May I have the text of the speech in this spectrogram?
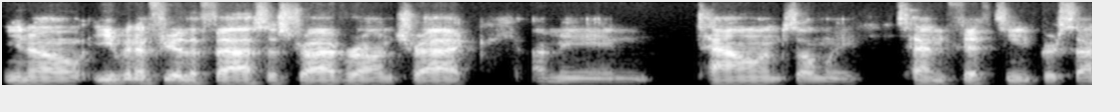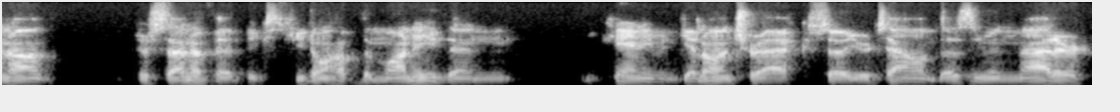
you know, even if you're the fastest driver on track, I mean, talent's only 10, 15% on percent of it because if you don't have the money, then you can't even get on track. So your talent doesn't even matter.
